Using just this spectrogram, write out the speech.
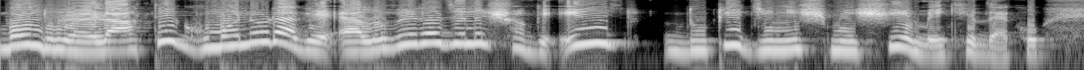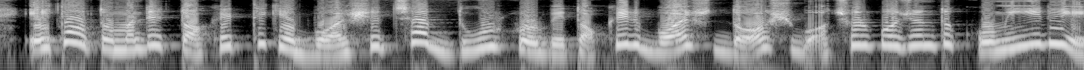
বন্ধুরা, রাতে ঘুমানোর আগে অ্যালোভেরা জেলের সঙ্গে এই দুটি জিনিস মিশিয়ে মেখে দেখো। এটা তোমাদের ত্বকের থেকে বয়সের ছাপ দূর করবে। ত্বকের বয়স দশ বছর পর্যন্ত কমিয়ে দিয়ে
